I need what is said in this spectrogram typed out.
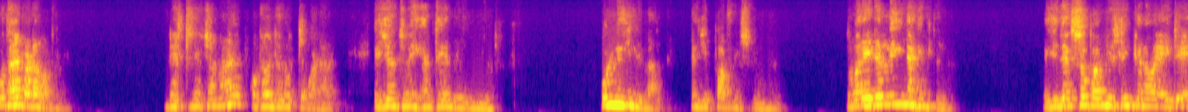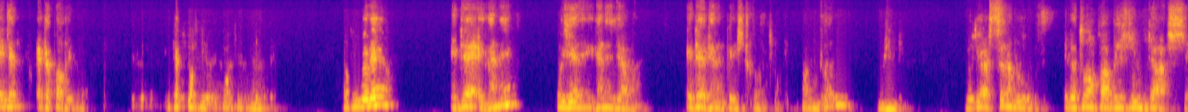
কোথায় পাঠাবো তুমি? ডেস্টিনেশন হয়, কোথাও দূরত্ব পাঠাবে। এই জন্য তুমি এখান থেকে লিঙ্ক নিবে এই যে তোমার এটার লিঙ্ক না কিন্তু। এই যে দেখছ কেন, এটা এটা এটা কপি এটা কপি কপি কপি করে এটা এখানে এখানে যাবা। এটা এখানে পেস্ট কন্ট্রোল বুঝে আসছে না এটা তোমার আসছে।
